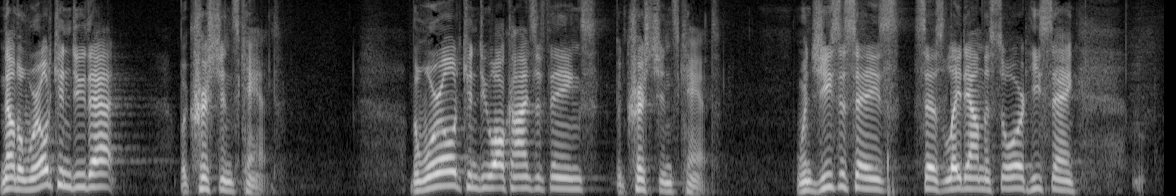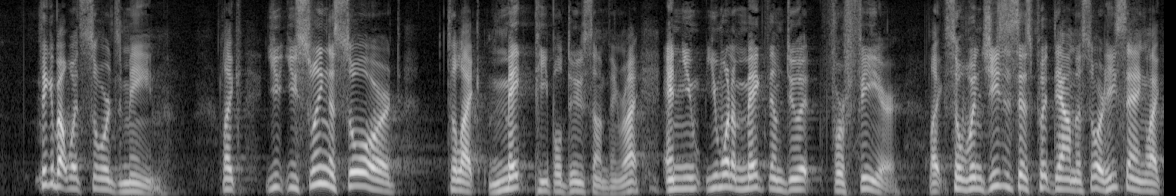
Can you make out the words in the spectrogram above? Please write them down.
Now, the world can do that, but Christians can't. The world can do all kinds of things, but Christians can't. When Jesus says, says lay down the sword, he's saying, think about what swords mean. Like, you, you swing a sword to like make people do something, right? And you, you want to make them do it for fear. Like, so when Jesus says put down the sword, he's saying, like,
